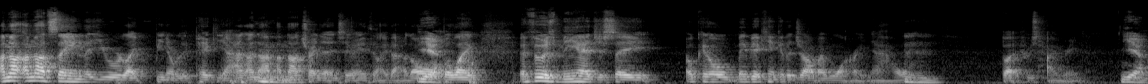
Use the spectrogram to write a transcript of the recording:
I'm not I'm not saying that you were like being overly picky. I, I'm not trying to insinuate anything like that at all. Yeah. But like, if it was me, I'd just say, okay, well, maybe I can't get the job I want right now, Yeah. hmm but who's hiring? Yeah.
